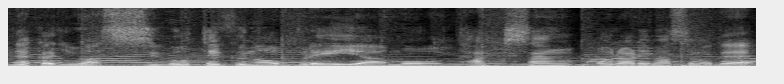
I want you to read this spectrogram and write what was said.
中にはスゴテクのプレイヤーもたくさんおられますので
